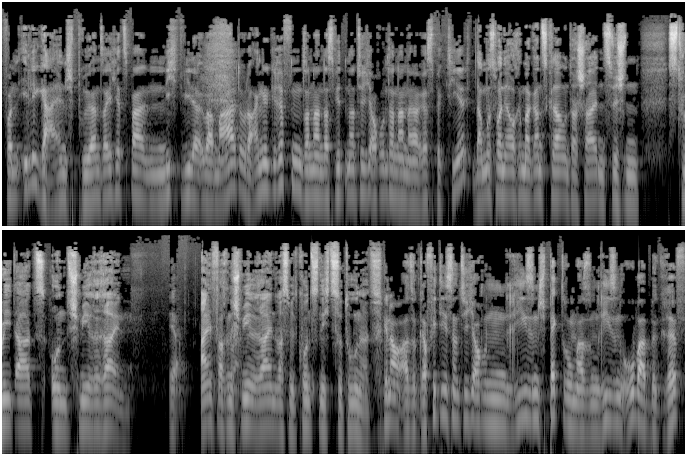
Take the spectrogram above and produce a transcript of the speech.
von illegalen Sprühern, sage ich jetzt mal, nicht wieder übermalt oder angegriffen, sondern das wird natürlich auch untereinander respektiert. Da muss man ja auch immer ganz klar unterscheiden zwischen Street Art und Schmierereien. Ja. Einfachen Schmierereien, was mit Kunst nichts zu tun hat. Genau, also Graffiti ist natürlich auch ein riesen Spektrum, also ein riesen Oberbegriff.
